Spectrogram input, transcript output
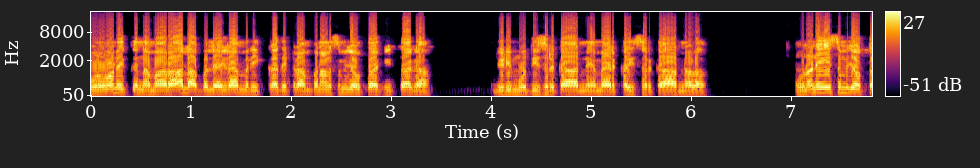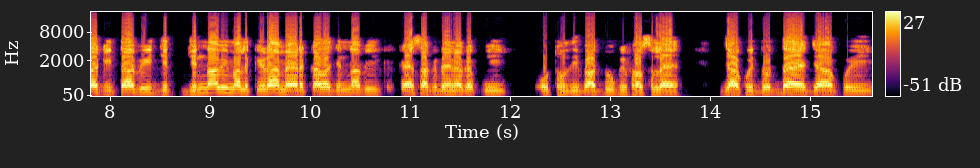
ਹੁਣ ਉਹਨਾਂ ਨੇ ਇੱਕ ਨਵਾਂ ਰਾਹ ਲੱਭ ਲਿਆ, ਜਿਹੜਾ ਅਮਰੀਕਾ ਦੇ ਟਰੰਪ ਨਾਲ ਸਮਝੌਤਾ ਕੀਤਾਗਾ ਜਿਹੜੀ ਮੋਦੀ ਸਰਕਾਰ ਨੇ ਅਮਰੀਕਾ ਦੀ ਸਰਕਾਰ ਨਾਲ ਉਹਨਾਂ ਨੇ ਇਹ ਸਮਝੌਤਾ ਕੀਤਾ ਵੀ ਜਿੰਨਾ ਵੀ ਮਤਲਬ ਕਿਹੜਾ ਅਮਰੀਕਾ ਦਾ ਜਿੰਨਾ ਵੀ ਕਹਿ ਸਕਦੇ ਹਾਂ ਕਿ ਉੱਥੋਂ ਦੀ ਵਾਧੂ ਕੋਈ ਫਸਲ ਹੈ ਜਾਂ ਕੋਈ ਦੁੱਧ ਹੈ ਜਾਂ ਕੋਈ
